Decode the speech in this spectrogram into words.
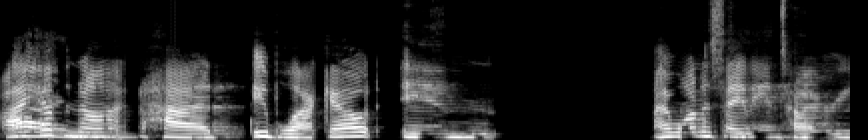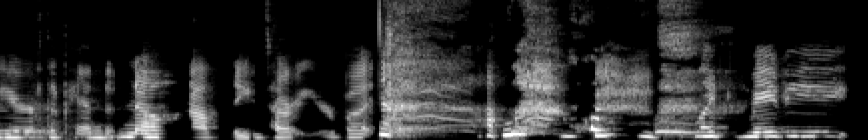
I have not had a blackout in, I want to say the entire year of the pandemic. No, not the entire year, but like maybe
